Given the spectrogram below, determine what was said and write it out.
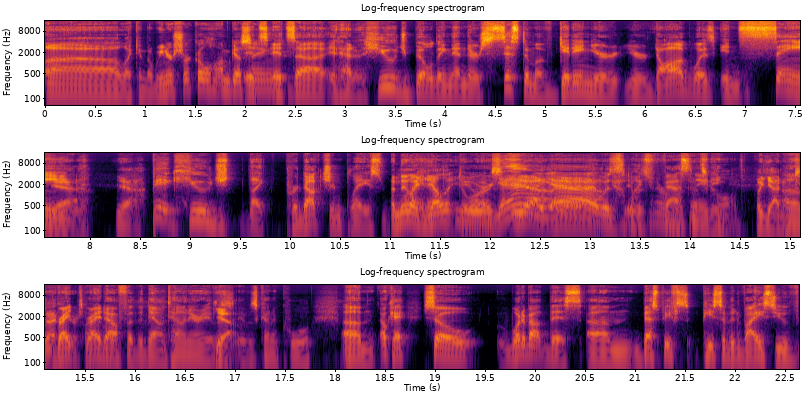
uh, like in the Wiener Circle. I'm guessing It's it's uh it had a huge building. Then their system of getting your your dog was insane. yeah, yeah. Big, huge like production place. And they like yell at the you. door. and- Yeah, yeah, It was God, it was can't I remember what that's fascinating. But yeah, I know Um, exactly. right right about. off of the downtown area. It was, Yeah. it was kind of cool. Um, okay, so what about this? Um, best piece piece of advice you've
